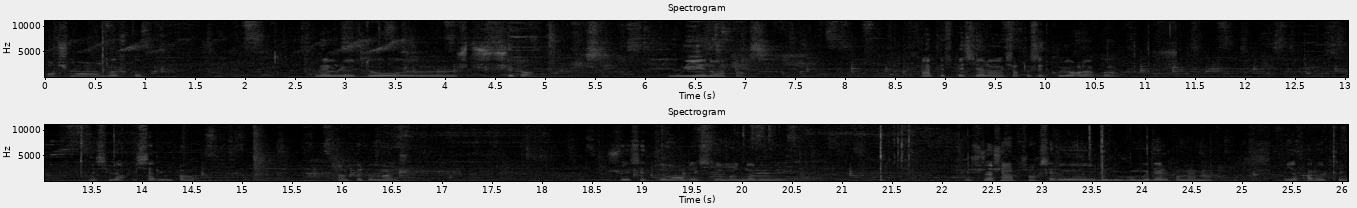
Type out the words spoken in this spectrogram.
franchement, bof quoi. Même le dos, euh, je sais pas. Oui et non quoi. Un peu spécial, hein. surtout cette couleur là quoi. Celui-là, il s'allume pas. C'est un peu dommage. Je vais essayer de demander s'il y a moyen de l'allumer. Celui-là, j'ai l'impression que c'est le, nouveau modèle quand même. Hein. Il n'y a pas le prix.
